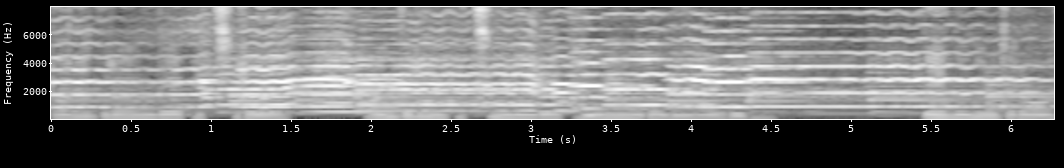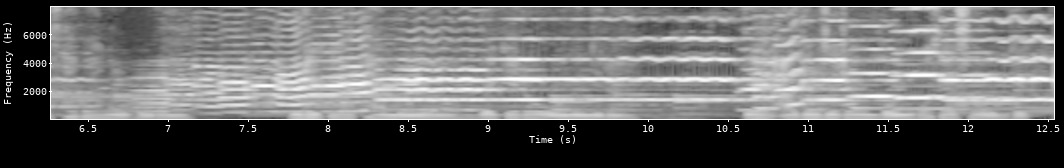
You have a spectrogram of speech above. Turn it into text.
나라들은 내 빛으로 왕들은 비치는 내 광명으로 나아오리라. 내 눈을 들어 사방을 보라. 우리가 다 모여 내게로 오느니라. 내 아들들은 먼 곳에서 오겠고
